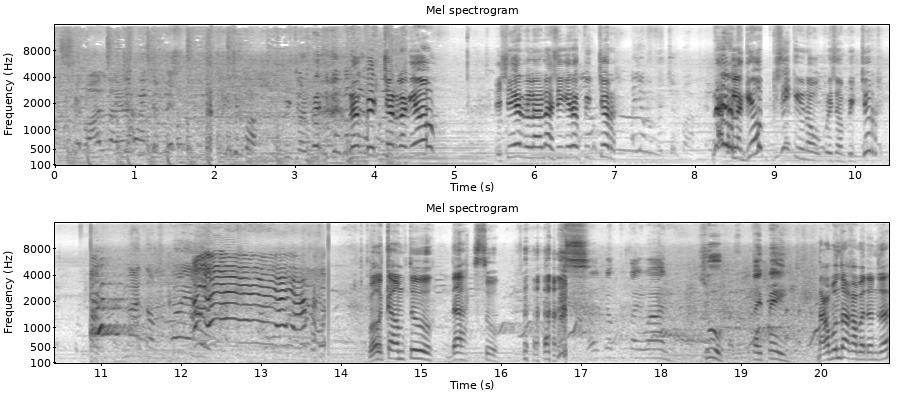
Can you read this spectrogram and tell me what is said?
Nag-picture lagi oh! I-share na lang na, sige nag-picture. Nara lagi oh! Sige na ako press ang picture. Welcome to the zoo. Welcome to Taiwan. Su, Taipei. Nakapunta ka ba doon, sir?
